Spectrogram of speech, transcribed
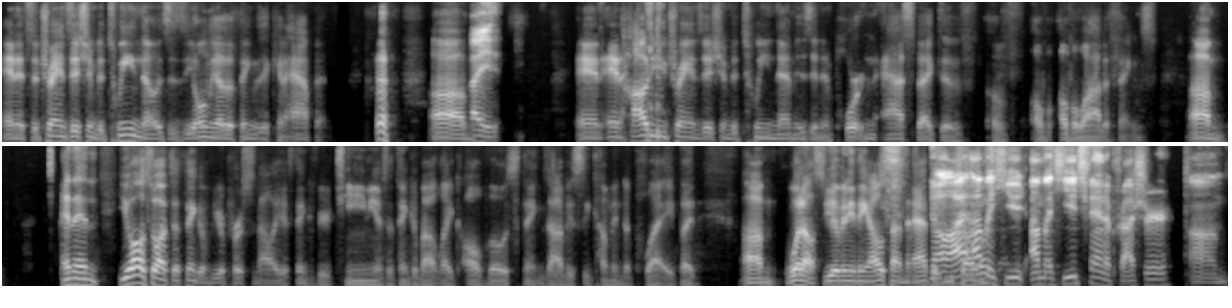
and it's the transition between those is the only other thing that can happen um, Right. and and how do you transition between them is an important aspect of of of, of a lot of things um and then you also have to think of your personality you have to think of your team you have to think about like all those things obviously come into play but um what else? Do you have anything else on that, No, I, I'm a huge I'm a huge fan of pressure. Um,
